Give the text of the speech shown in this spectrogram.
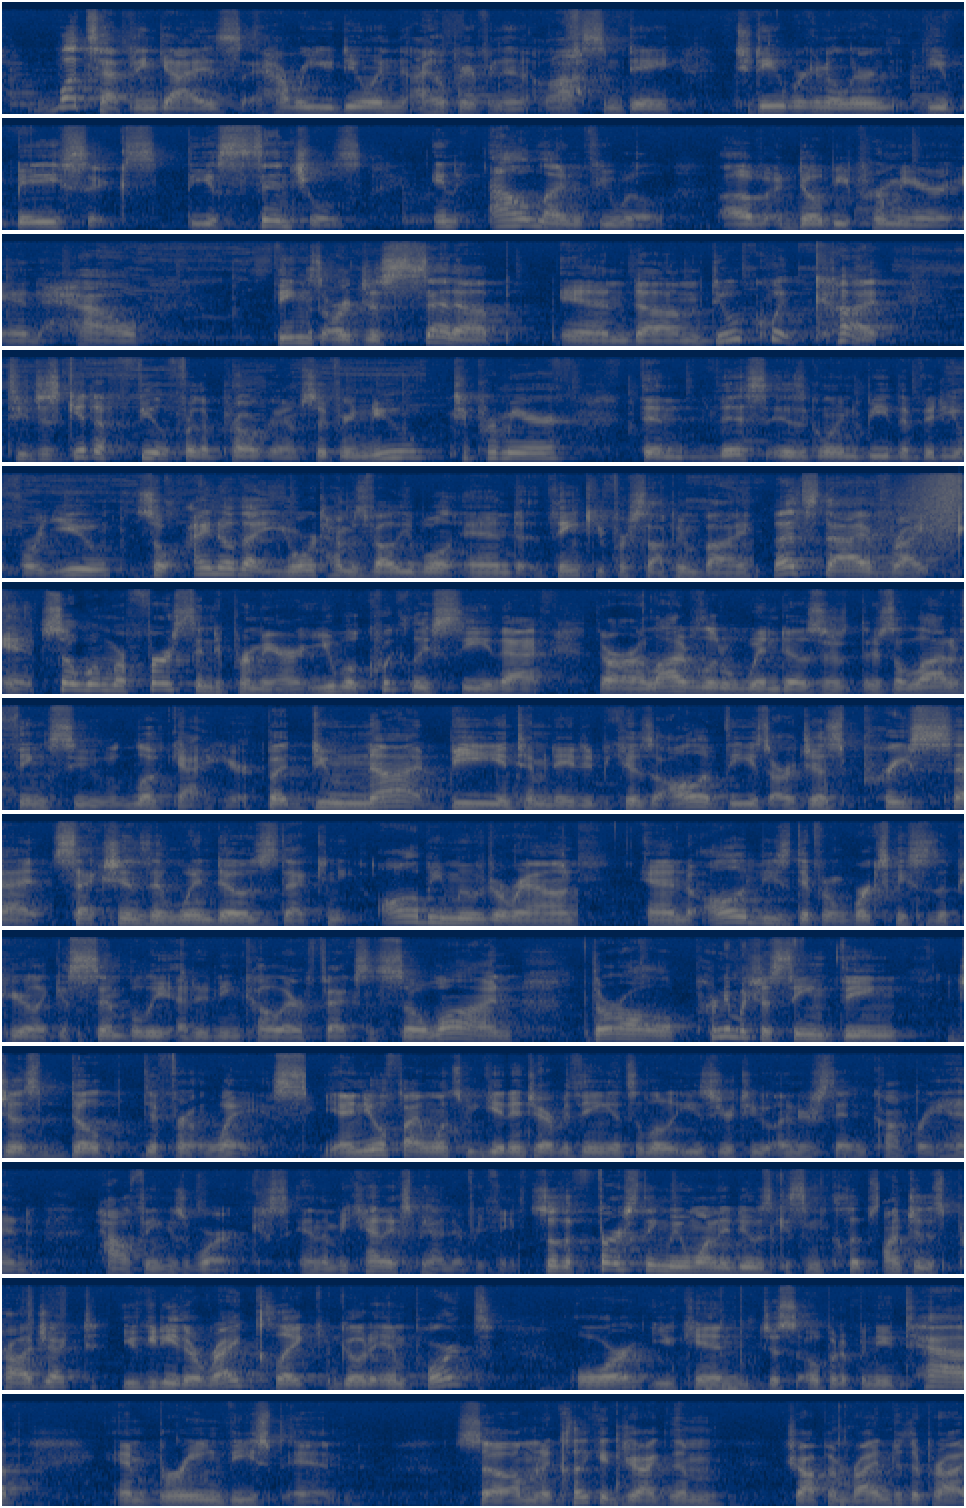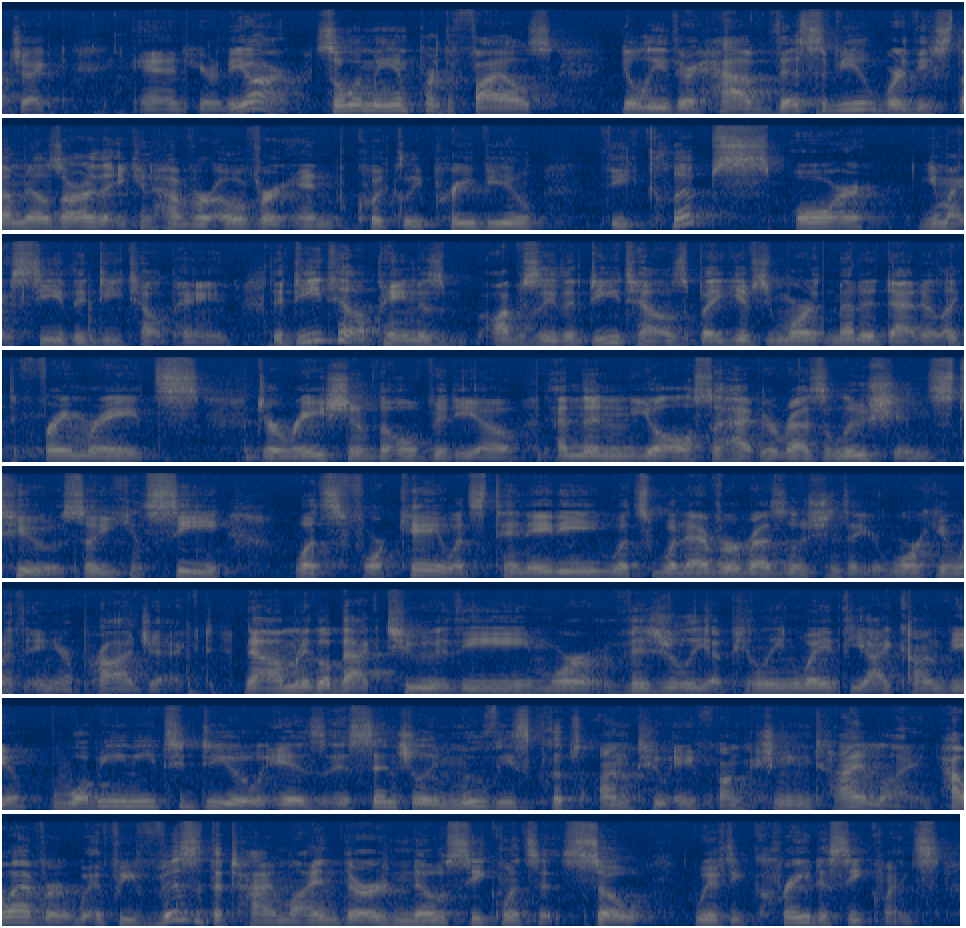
What's happening guys? How are you doing? I hope you're having an awesome day. Today we're going to learn the basics, the essentials, an outline if you will, of Adobe Premiere and how things are just set up and um, do a quick cut to just get a feel for the program. So if you're new to Premiere, then this is going to be the video for you. So I know that your time is valuable and thank you for stopping by. Let's dive right in. So when we're first into Premiere, you will quickly see that there are a lot of little windows. There's, there's a lot of things to look at here. But do not be intimidated because all of these are just preset sections and windows that can all be moved around and all of these different workspaces up here like assembly, editing, color effects, and so on, they're all pretty much the same thing, just built different ways. And you'll find once we get into everything, it's a little easier to understand and comprehend how things work and the mechanics behind everything. So the first thing we want to do is get some clips onto this project. You can either right click, go to import, or you can just open up a new tab and bring these in. So I'm gonna click and drag them, drop them right into the project, and here they are. So when we import the files, You'll either have this view where these thumbnails are that you can hover over and quickly preview the clips, or you might see the detail pane. The detail pane is obviously the details, but it gives you more metadata like the frame rates, duration of the whole video, and then you'll also have your resolutions too, so you can see what's 4K, what's 1080, what's whatever resolutions that you're working with in your project. Now I'm gonna go back to the more visually appealing way, the icon view. What we need to do is essentially move these clips onto a functioning timeline. However, if we visit the timeline, there are no sequences. So we have to create a sequence.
